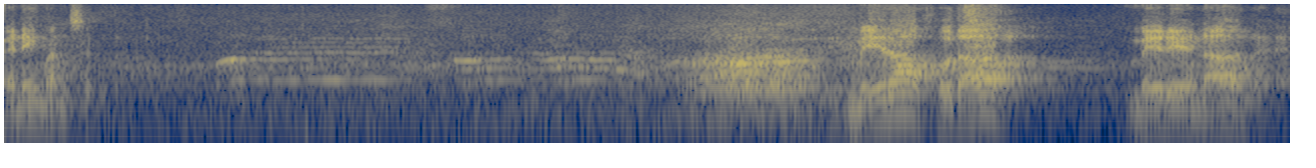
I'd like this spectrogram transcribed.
ਮੈਂ ਨਹੀਂ ਮੰਨ ਸਕਦਾ ਮੇਰਾ ਖੁਦਾ ਮੇਰੇ ਨਾਲ ਹੈ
